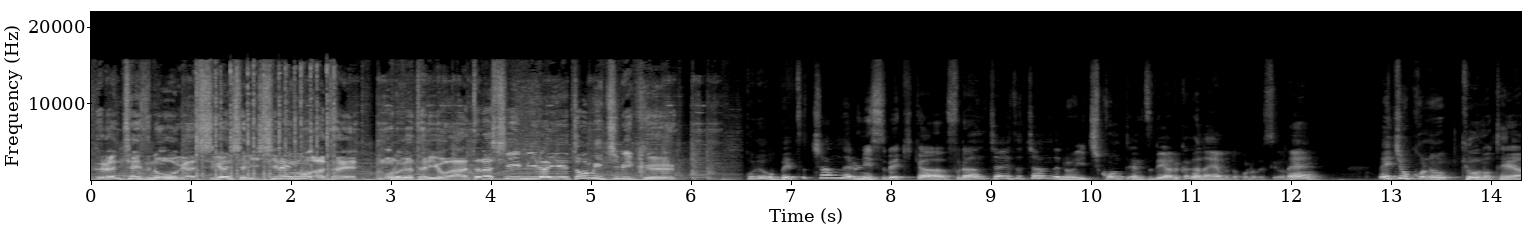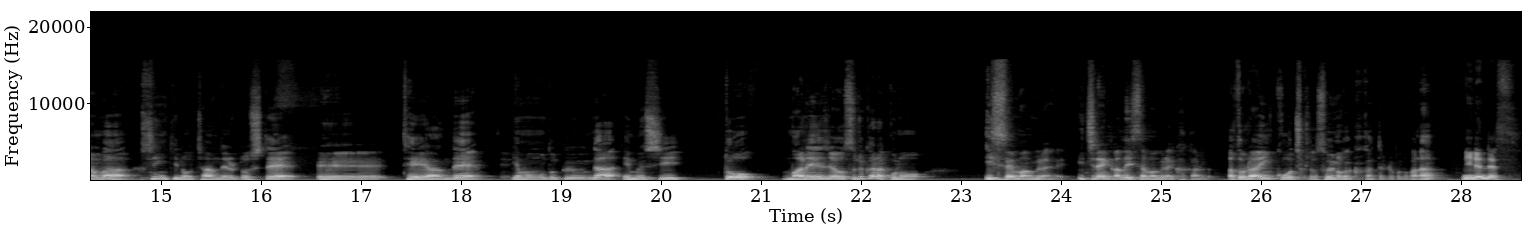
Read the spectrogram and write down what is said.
フランチャイズの王が志願者に試練を与え物語を新しい未来へと導くこれを別チャンネルにすべきか、フランチャイズチャンネルの1コンテンツでやるかが悩むところですよね。で一応この今日の提案は、新規のチャンネルとして、えー提案で、山本くんが MC とマネージャーをするから、この1000万ぐらい、1年間で1000万ぐらいかかる。あと LINE 構築とかそういうのがかかってるってことかな？2年です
